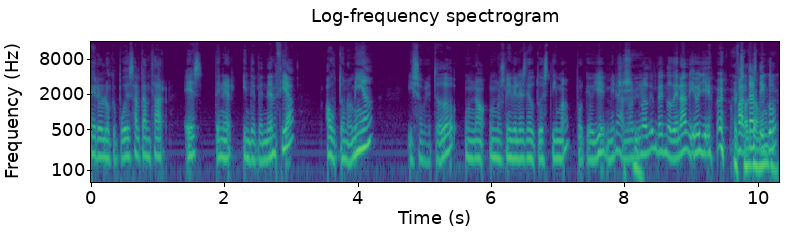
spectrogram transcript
Pero lo que puedes alcanzar es tener independencia, autonomía y sobre todo una- unos niveles de autoestima. Porque, oye, mira, Sí, no, dependo de nadie, oye, fantástico.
